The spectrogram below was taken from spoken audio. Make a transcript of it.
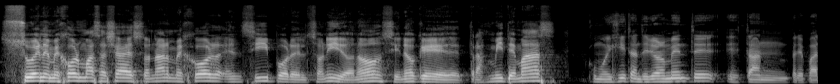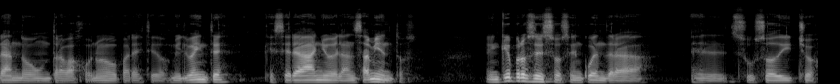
suene mejor más allá de sonar mejor en sí por el sonido, ¿no? Sino que transmite más. Como dijiste anteriormente, están preparando un trabajo nuevo para este 2020, que será año de lanzamientos. ¿En qué proceso se encuentra el susodicho?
